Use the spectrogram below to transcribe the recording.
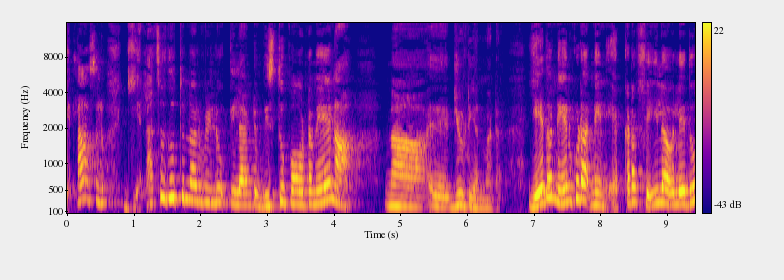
ఎలా అసలు ఎలా చదువుతున్నారు వీళ్ళు? ఇలాంటి విస్తుపోవటమే నా నా డ్యూటీ అనమాట ఏదో నేను కూడా నేను ఎక్కడ ఫెయిల్ అవ్వలేదు.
